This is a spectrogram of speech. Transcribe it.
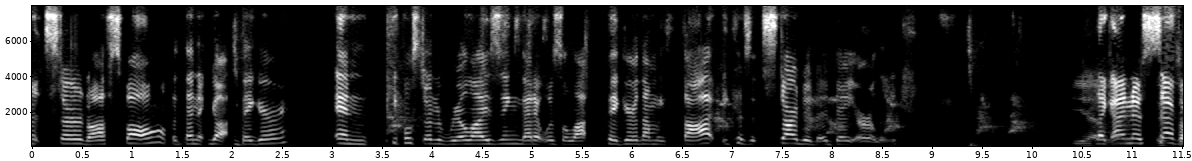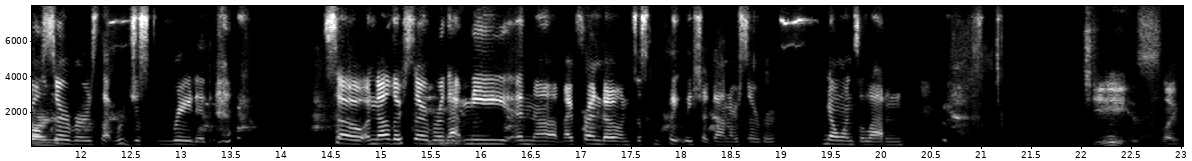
it started off small, but then it got bigger, and people started realizing that it was a lot bigger than we thought because it started a day early. Yeah, like I know several started- servers that were just raided. So another server that me and uh, my friend owned just completely shut down our server. No one's allowed in. Jeez, like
